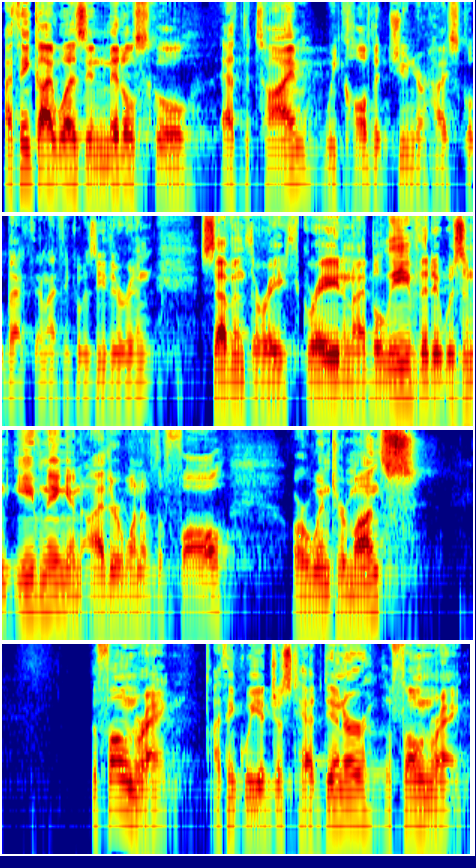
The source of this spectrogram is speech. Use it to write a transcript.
I think I was in middle school at the time. We called it junior high school back then. I think it was either in seventh or eighth grade, and I believe that it was an evening in either one of the fall or winter months. The phone rang. I think we had just had dinner. The phone rang.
